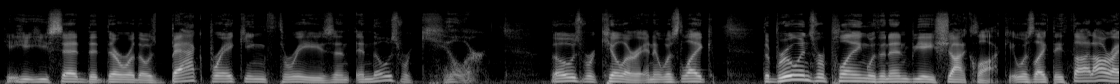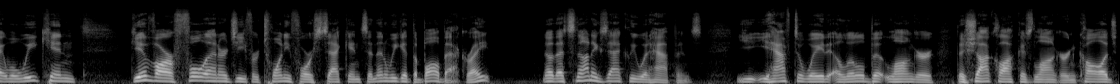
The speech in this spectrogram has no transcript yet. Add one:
He, he, he said that there were those back breaking threes, and, and those were killer. Those were killer. And it was like the Bruins were playing with an NBA shot clock. It was like they thought, all right, well, we can give our full energy for 24 seconds and then we get the ball back, right? No, that's not exactly what happens. You, you have to wait a little bit longer. The shot clock is longer in college.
